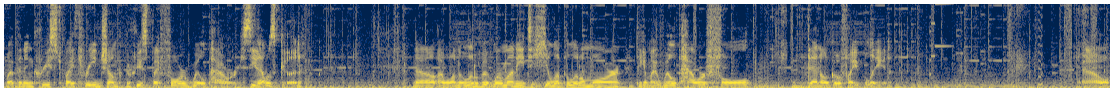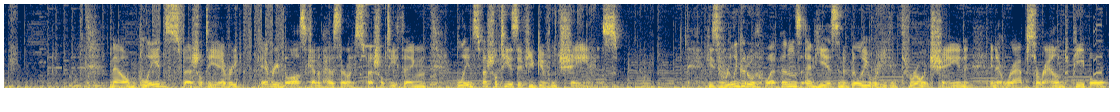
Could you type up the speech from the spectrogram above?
Weapon increased by three, jump increased by four, willpower. See, that was good. Now, I want a little bit more money to heal up a little more, to get my willpower full, then I'll go fight Blade. Ow. Now, Blade's specialty, every every boss kind of has their own specialty thing. Blade's specialty is if you give them chains. He's really good with weapons, and he has an ability where he can throw a chain, and it wraps around people,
